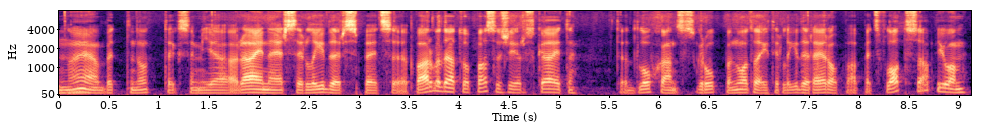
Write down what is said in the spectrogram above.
Nu jā, bet, nu, teiksim, ja Rainers ir līderis pēc pārvadāto pasažieru skaita, tad Luhānas grupa noteikti ir līderi Eiropā pēc flotes apjoma.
